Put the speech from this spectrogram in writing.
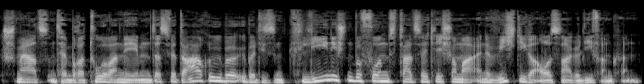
Schmerz- und Temperatur annehmen, dass wir darüber, über diesen klinischen Befund tatsächlich schon mal eine wichtige Aussage liefern können.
